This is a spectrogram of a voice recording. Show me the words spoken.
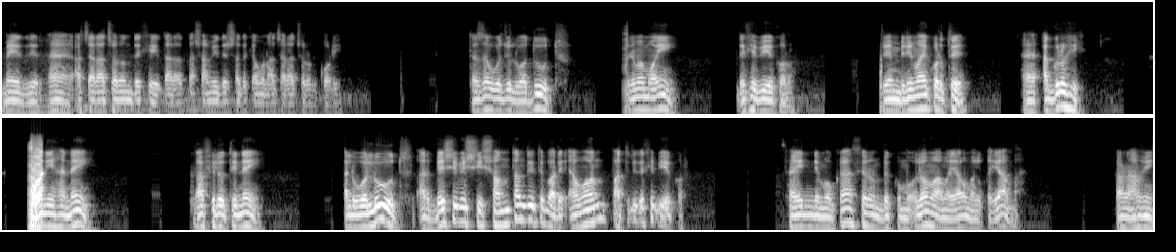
মেয়েদের হ্যাঁ আচার আচরণ দেখে, তারা, তার স্বামীদের সাথে কেমন আচার আচরণ করে। তাজাউজুল ওয়াদুদ, প্রেমময়ী, দেখে বিয়ে করো। প্রেম বিনিময় করতে হ্যাঁ আগ্রহী। অনীহা নেই, গাফিলতি নেই। আল ওয়ালুদ আর বেশি বেশি সন্তান দিতে পারে এমন পাত্রী দেখে বিয়ে কর। ফাইন্নে মোকা বেকুম ওলমা মায়াউমাল কিয়ামা কারণ আমি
